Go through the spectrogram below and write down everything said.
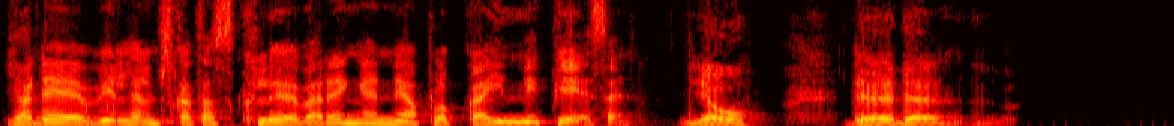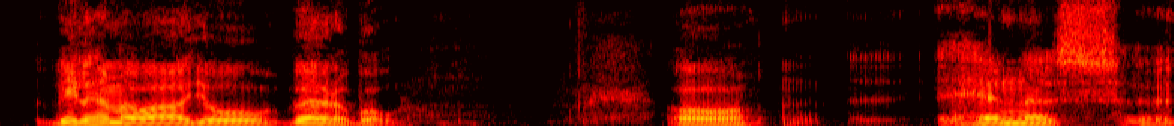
Ja, det är Wilhelms katas Klöverängen ni har plockat in i pjäsen. Jo, det är det. Wilhelm var ju Vöröbor och hennes eh,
